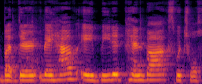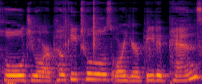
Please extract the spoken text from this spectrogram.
but there they have a beaded pen box which will hold your pokey tools or your beaded pens.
